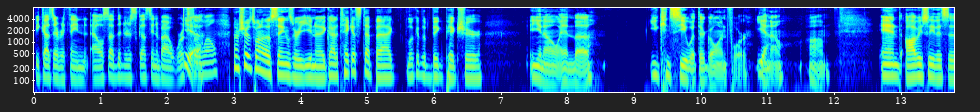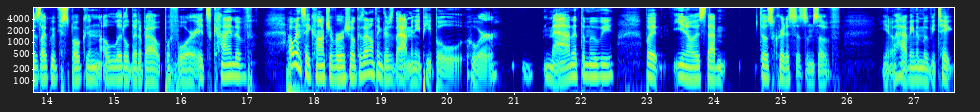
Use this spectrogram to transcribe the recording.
because everything else that they're discussing about works so Yeah. well. I'm sure it's one of those things where you know you got to take a step back, look at the big picture, you know, and uh, you can see what they're going for. Yeah. You know, um, and obviously this is like we've spoken a little bit about before. It's kind of I wouldn't say controversial because I don't think there's that many people who are mad at the movie, but you know, it's that those criticisms of you know having the movie take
